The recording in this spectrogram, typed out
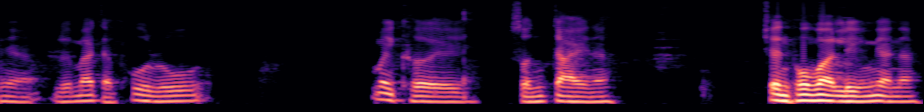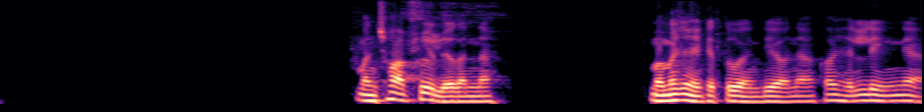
เนี่ยหรือแม้แต่ผู้รู้ ไม่เคยสนใจนะ เช่นพบว่าลิงเนี่ยนะ มันชอบช่วยเหลือกันนะ มันไม่ใช่เห็นแก่ตัวอย่างเดียวนะเขาเห็นลิงเนี่ย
